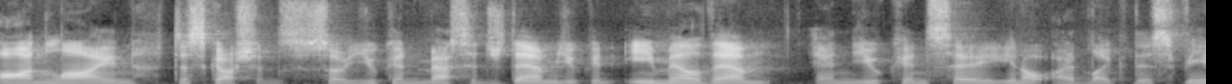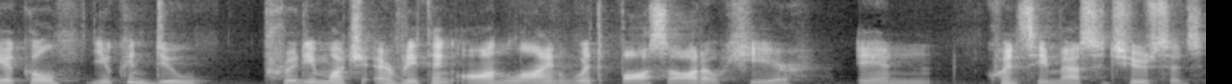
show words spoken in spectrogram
online discussions. So you can message them, you can email them, and you can say, you know, I'd like this vehicle. You can do pretty much everything online with Boss Auto here in Quincy, Massachusetts.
